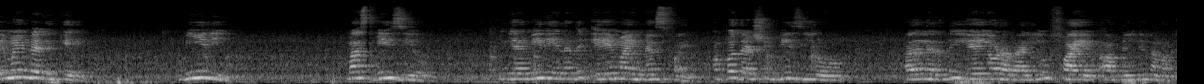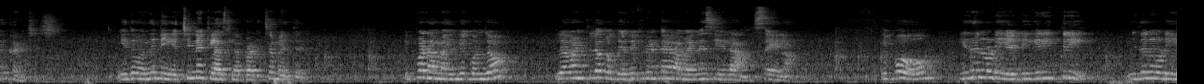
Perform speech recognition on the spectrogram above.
ரிமைண்டர் இருக்கே. மீதி must பி ஜீரோ இங்கே மீதி என்னது? ஏ மைனஸ் ஃபைவ் அப்போ தட் ஷுட் பி ஜீரோ அதிலிருந்து ஏயோட வேல்யூ ஃபைவ் அப்படின்னு நமக்கு கிடச்சிச்சு. இது வந்து நீங்கள் சின்ன கிளாஸில் படித்த மெத்தட் இப்போ நம்ம இங்கே கொஞ்சம் லெவன்த்தில் கொஞ்சம் டிஃப்ரெண்ட்டாக நம்ம என்ன செய்யலாம்? செய்யலாம். இப்போது இதனுடைய டிகிரி த்ரீ இதனுடைய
